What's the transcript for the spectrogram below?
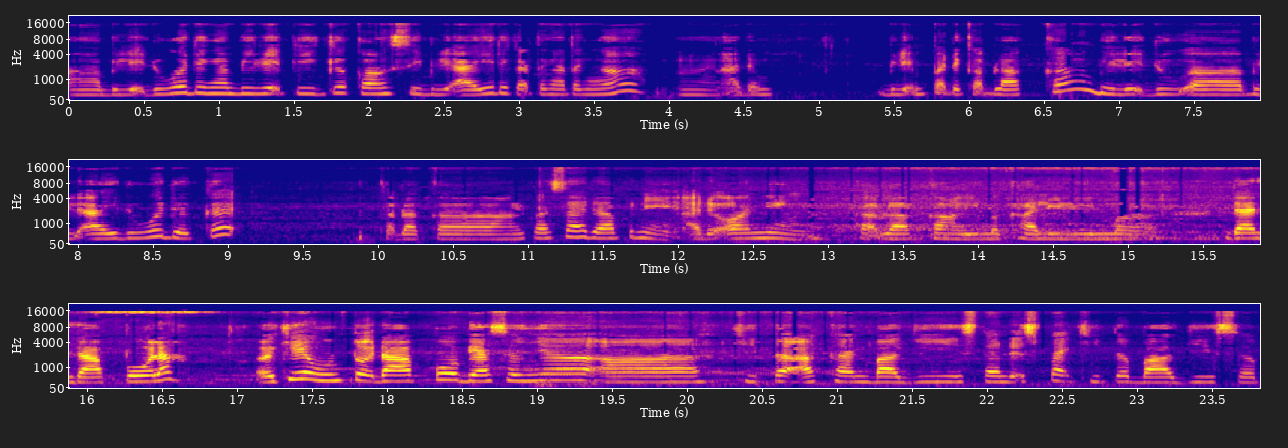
Uh, bilik dua dengan bilik tiga kongsi bilik air dekat tengah-tengah. Hmm, ada bilik empat dekat belakang. Bilik dua, uh, bilik air dua dekat kat belakang. Lepas tu ada apa ni? Ada awning kat belakang 5 kali 5 dan dapur lah. Okey, untuk dapur biasanya uh, kita akan bagi standard spec kita bagi 10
